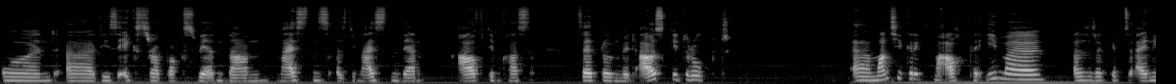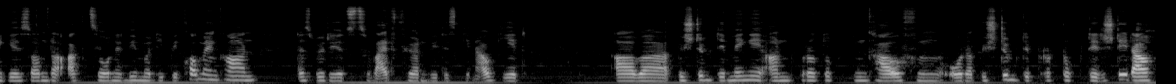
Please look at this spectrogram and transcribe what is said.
Und äh, diese Extrabox werden dann meistens, also die meisten werden auf dem Kassenzettel mit ausgedruckt äh, manche kriegt man auch per E-Mail. Also da gibt es einige Sonderaktionen, wie man die bekommen kann. Das würde jetzt zu weit führen, wie das genau geht. Aber bestimmte Menge an Produkten kaufen oder bestimmte Produkte, das steht auch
